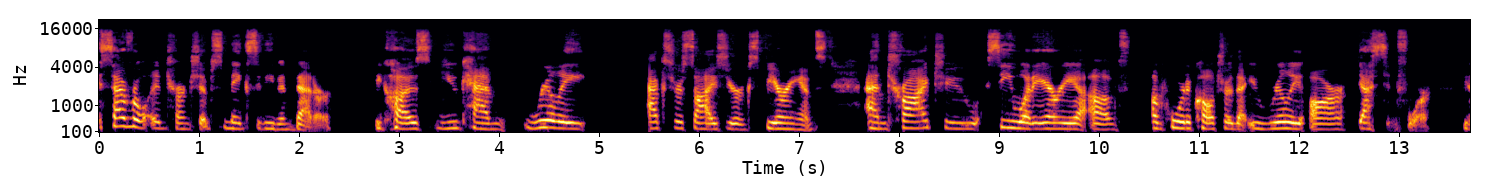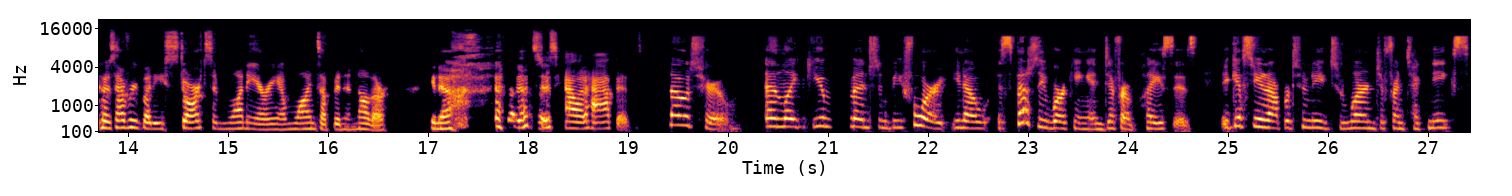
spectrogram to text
Several internships makes it even better because you can really exercise your experience and try to see what area of, of horticulture that you really are destined for. Because everybody starts in one area and winds up in another. You know, that's just how it happens. So true. And like you mentioned before, you know, especially working in different places, it gives you an opportunity to learn different techniques,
